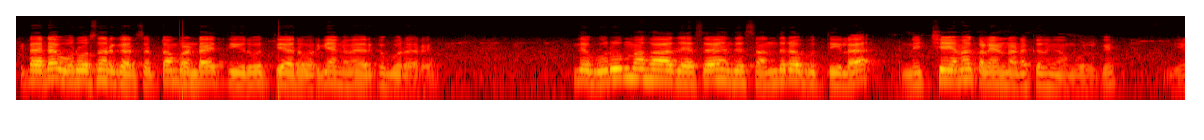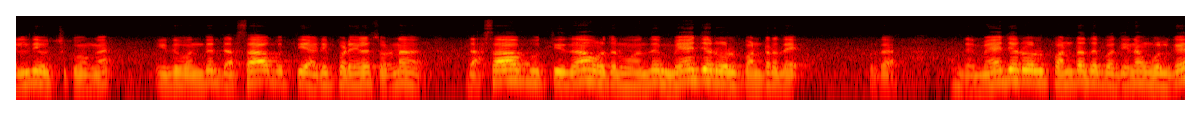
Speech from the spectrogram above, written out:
கிட்டத்தட்ட ஒரு வருஷம் இருக்கார். செப்டம்பர் ரெண்டாயிரத்தி இருபத்தி ஆறு வரைக்கும் அங்கே தான் இருக்க போகிறாரு இந்த குரு மகாதேச இந்த சந்திர புத்தியில் நிச்சயமாக கல்யாணம் நடக்குதுங்க உங்களுக்கு. எழுதி வச்சுக்கோங்க. இது வந்து தசாபுத்தி அடிப்படையில் சொன்னால் தசாபுத்தி தான் ஒருத்தனுக்கு வந்து மேஜர் ரோல் பண்ணுறதே புரியுதா? அந்த மேஜர் ரோல் பண்ணுறது பார்த்தீங்கன்னா உங்களுக்கு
